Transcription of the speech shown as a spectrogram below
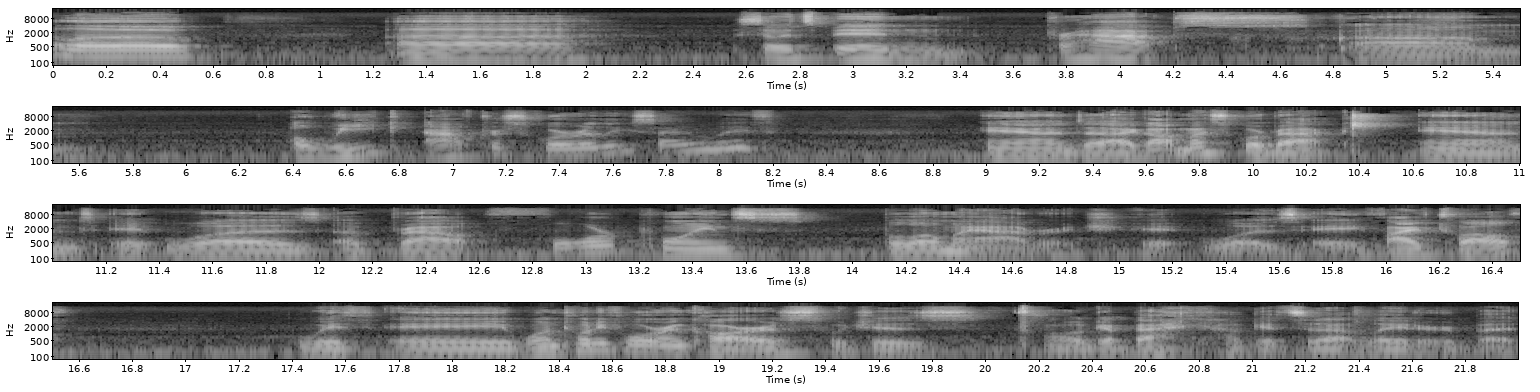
Hello. Uh, so it's been perhaps um, a week after score release, I believe. And uh, I got my score back, and it was about four points below my average. It was a 512 with a 124 in cars, which is, I'll get back, I'll get to that later, but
